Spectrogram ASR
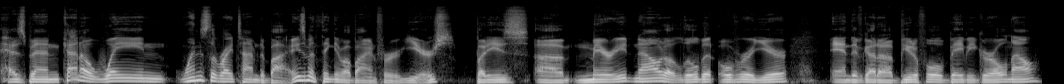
has been kind of weighing when's the right time to buy. And he's been thinking about buying for years, but he's uh, married now to a little bit over a year, and they've got a beautiful baby girl now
